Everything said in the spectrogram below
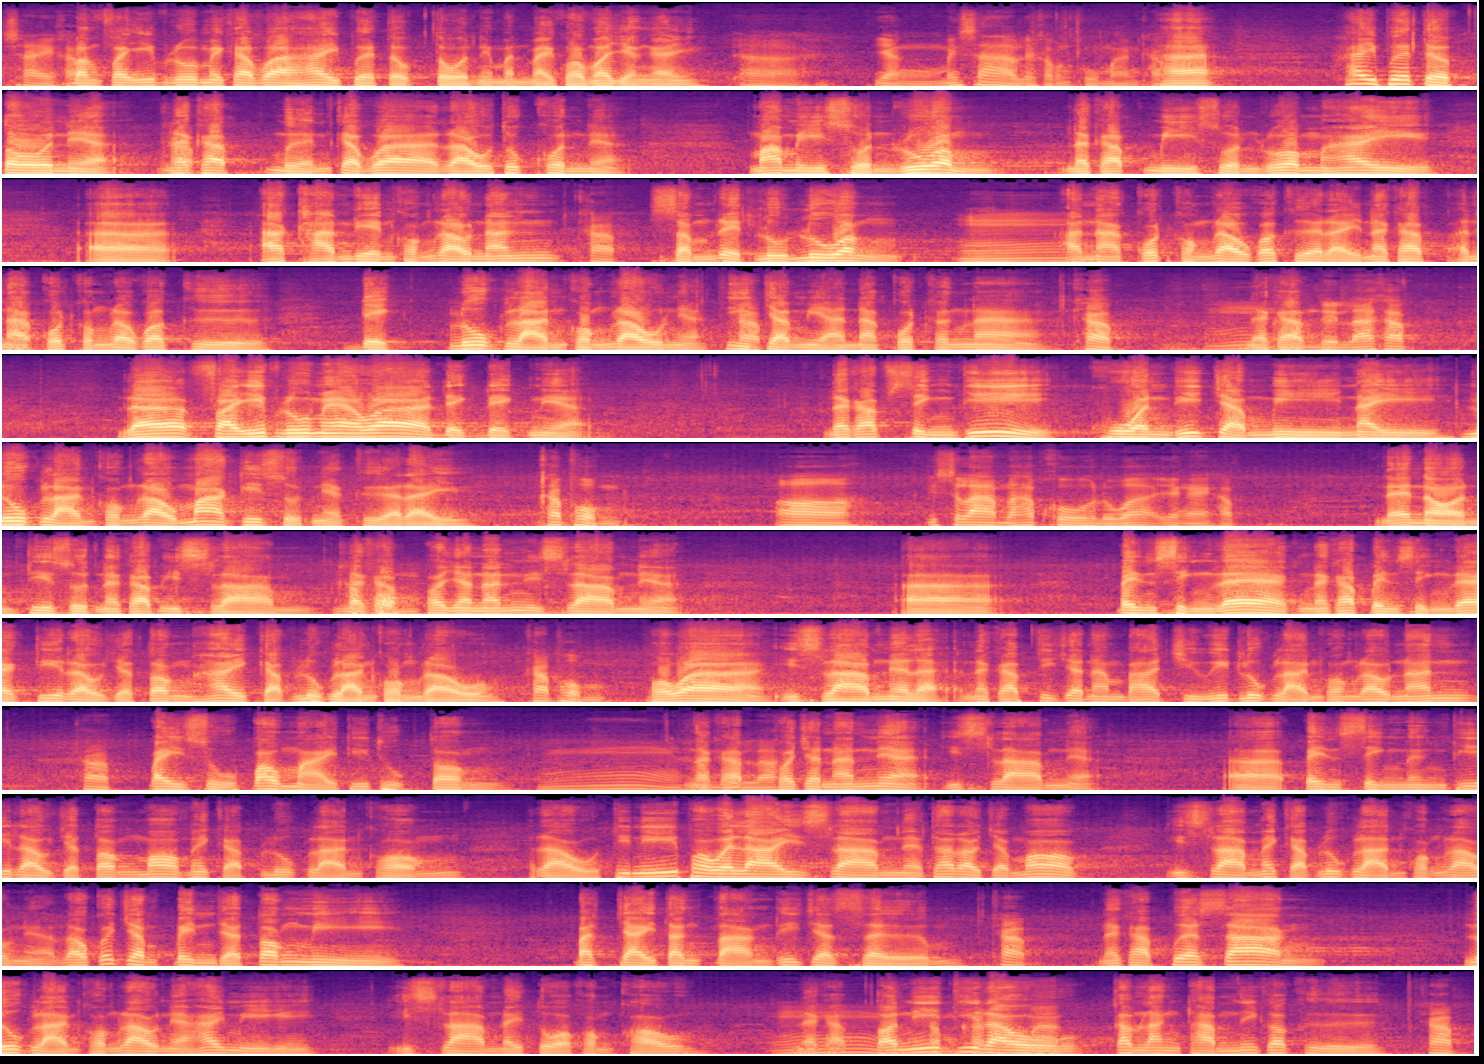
ใช่ครับบางไฟอิบรู้ไหมครับว่าให้เพื่อเติบโตเนี่ยมันหมายความว่ายังไงอ่ายังไม่ทราบเลยครับคุณครูมานครับ ฮะให้เพื่อเติบโตเนี่ยนะครับ เหมือนกับว่าเราทุกคนเนี่ยมามีส่วนร่วมนะครับ มีส่วนร่วมให้อ่า อาคารเรียนของเรานั้นครับสำเร็จลุล่วง อืม อนาคตของเราก็คืออะไรนะครับ อนาคตของเราก็คือเด็กลูกหลานของเราเนี่ยที่ครับ จะมีอนาคตข้างหน้า ครับอืมนะครับ อัลฮัมดุลิลละครับ และฟาอิฟรู้ไหมว่าเด็กๆเนี่ยนะครับสิ่งที่ควรที่จะมีในลูกหลานของเรามากที่สุดเนี่ยคืออะไร ครับผมเอ่ออิสลามนะครับครูหรือว่ายังไงครับ แน่นอนที่สุดนะครับอิสลามครับนะครับผมเพราะฉะนั้นอิสลามเนี่ยอ่าเป็นสิ่งแรกนะครับเป็นสิ่งแรกที่เราจะต้องให้กับลูกหลานของเราครับผมเพราะว่าอิสลามเนี่ยแหละนะครับที่จะนำพาชีวิตลูกหลานของเรานั้นครับไปสู่เป้าหมายที่ถูกต้องอืมนะครับอัลฮัมดุลิลละเพราะฉะนั้นเนี่ยอิสลามเนี่ยอ่าเป็นสิ่งหนึ่งที่เราจะต้องมอบให้กับลูกหลานของเรา ทีนี้พอเวลาอิสลามเนี่ยถ้าเราจะมอบ อิสลามให้กับลูกหลานของเราเนี่ย เราก็จำเป็นจะต้องมีปัจจัยต่างๆ ที่จะเสริมครับนะครับ เพื่อสร้างลูกหลานของเราเนี่ยให้มีอิสลามในตัวของเขานะครับมตอนนี้สำคัญที่เรามกกำลังทำนี่ก็คือครับ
